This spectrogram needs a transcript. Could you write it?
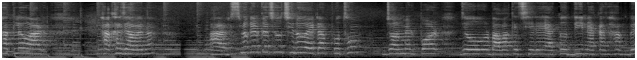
থাকলেও আর থাকা যাবে না। আর শ্লোকের কাছেও ছিল এটা প্রথম, জন্মের পর যে ওর বাবাকে ছেড়ে এত দিন একা থাকবে।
